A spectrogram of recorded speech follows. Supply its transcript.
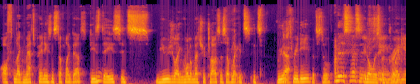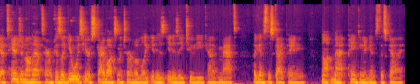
often like matte paintings and stuff like that. These mm. days it's usually like volumetric clouds and stuff like it's it's real Yeah. 3D, but still. I mean, this, that's an It always interesting, looked great. like, yeah, tangent on that term because like you always hear skybox in the term of like it is it is a two D kind of matte against the sky painting, not matte painting against the sky.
